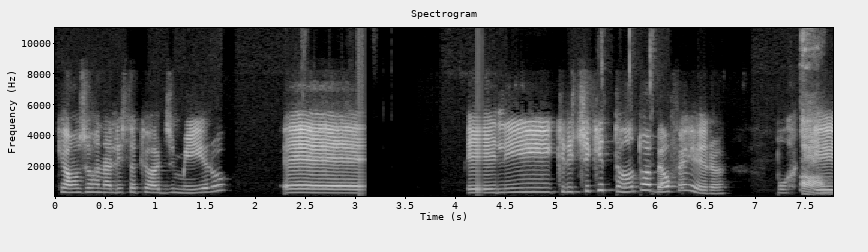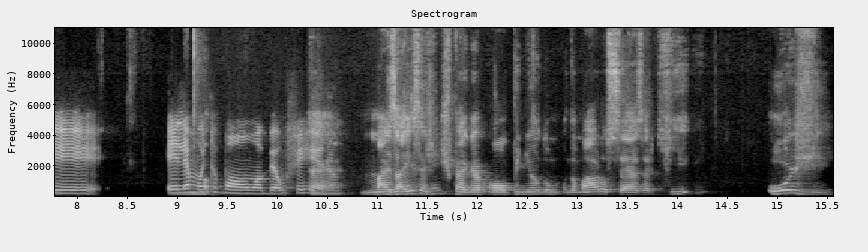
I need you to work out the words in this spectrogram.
que é um jornalista que eu admiro, é... ele critique tanto o Abel Ferreira. Porque ah, ele é muito bom, o Abel Ferreira. É, mas aí, se a gente pega a opinião do, do Mauro César, que hoje,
